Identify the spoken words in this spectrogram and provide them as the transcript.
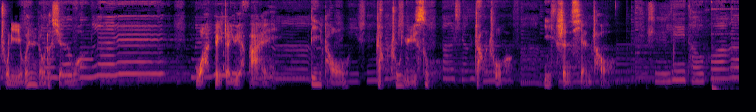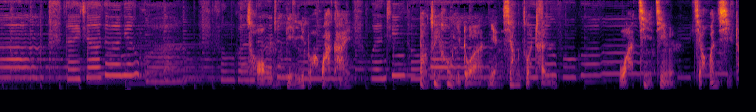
出你温柔的漩涡。我对着月白，低头长出鱼宿，长出一身闲愁。十里桃花，待嫁的年华。从第一朵花开，到最后一朵碾香做尘，我寂静且欢喜着。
